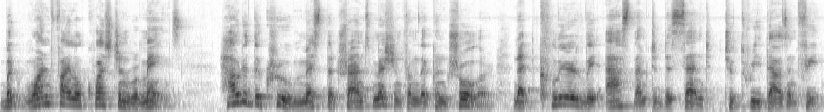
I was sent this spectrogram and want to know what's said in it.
But one final question remains. How did the crew miss the transmission from the controller that clearly asked them to descend to 3,000 feet?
